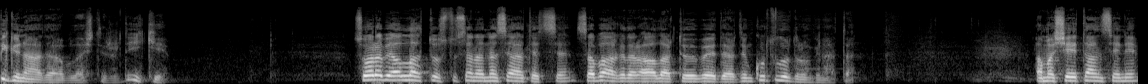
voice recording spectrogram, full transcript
bir günah daha bulaştırırdı. İki. Sonra bir Allah dostu sana nasihat etse sabaha kadar ağlar tövbe ederdin kurtulurdun o günahtan. Ama şeytan seni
